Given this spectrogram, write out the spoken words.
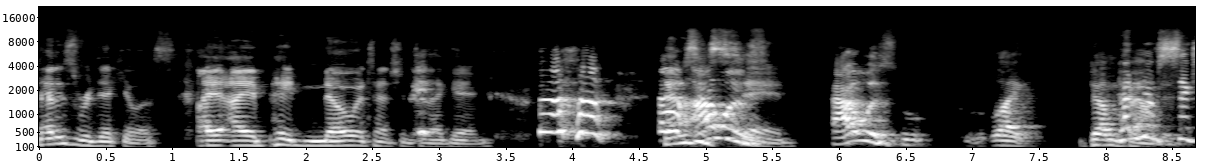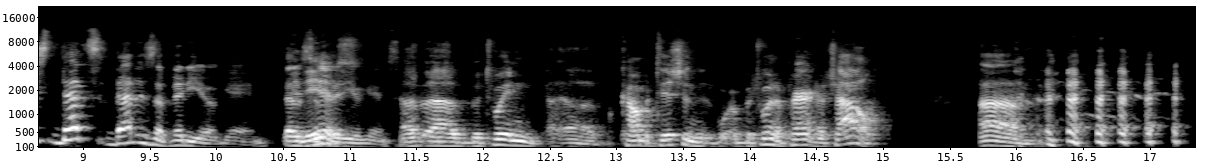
That is ridiculous. I, I paid no attention to that game. I, That is I was insane. I was like dumb. How do you have six? That's that is a video game. That It is a video game. uh, uh, between uh, competition between a parent and a child. Um,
